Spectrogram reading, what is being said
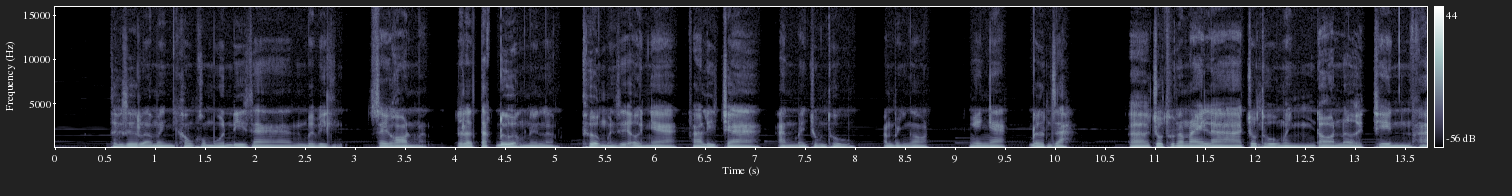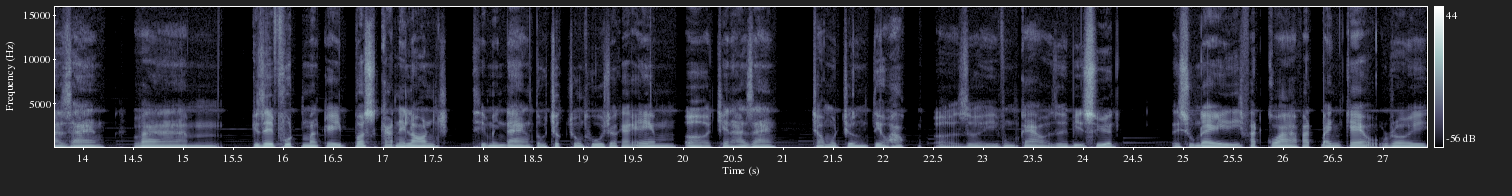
Thực sự là mình không có muốn đi ra bởi vì sài gòn mà rất là tắc đường nên là thường mình sẽ ở nhà pha ly trà, ăn bánh trung thu, ăn bánh ngọt nghe nhạc đơn giản. Ờ, à, trung thu năm nay là trung thu mình đón ở trên hà giang. Và cái giây phút mà cái postcard này launch thì mình đang tổ chức trung thu cho các em ở trên hà giang trong một trường tiểu học ở dưới vùng cao dưới vị xuyên. Để xuống đấy phát quà phát bánh kẹo rồi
